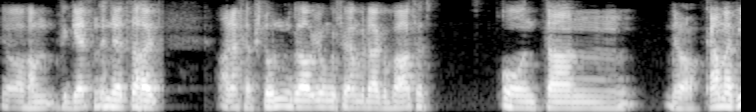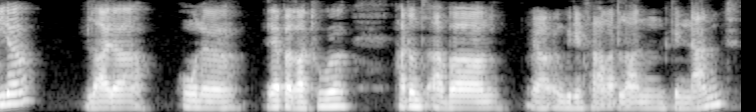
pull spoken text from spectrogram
ja, haben gegessen in der Zeit, anderthalb Stunden, glaube ich, ungefähr haben wir da gewartet. Und dann, ja, kam er wieder, leider ohne Reparatur, hat uns aber ja, irgendwie den Fahrradladen genannt.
